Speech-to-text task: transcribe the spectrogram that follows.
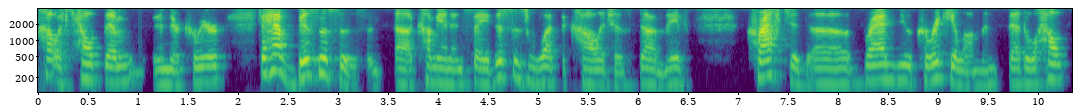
how it's helped them in their career. To have businesses uh, come in and say, this is what the college has done. They've crafted a brand new curriculum that will help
